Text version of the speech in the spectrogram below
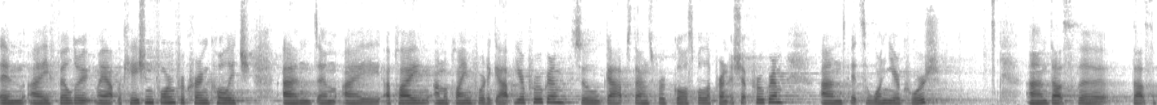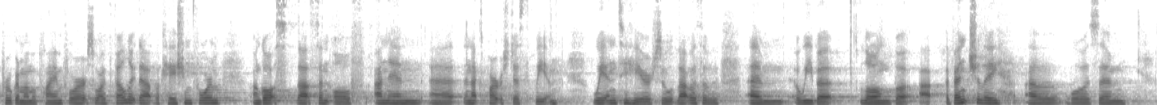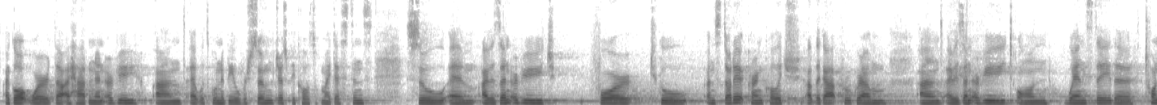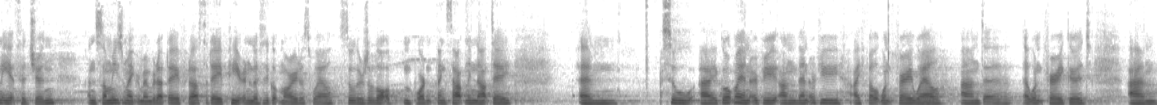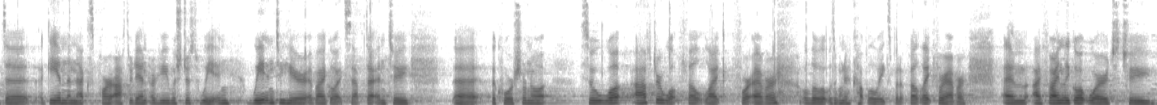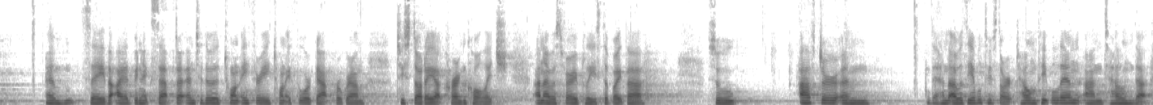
um, I filled out my application form for Crown College and um, I apply, I'm applying for the GAP year program. So GAP stands for Gospel Apprenticeship Program and it's a one year course. And that's the, that's the program I'm applying for. So I filled out the application form and got that sent off. And then uh, the next part was just waiting, waiting to hear. So that was a, um, a wee bit long, but uh, eventually I was. Um, I got word that I had an interview and it was going to be over Zoom just because of my distance. So um, I was interviewed for to go and study at Crown College at the GAP program, and I was interviewed on Wednesday, the 28th of June. And some of you might remember that day, for that's the day Peter and Lucy got married as well. So there's a lot of important things happening that day. Um, so I got my interview, and the interview I felt went very well and uh, it went very good. And uh, again, the next part after the interview was just waiting, waiting to hear if I got accepted into uh, the course or not. So what after what felt like forever, although it was only a couple of weeks, but it felt like forever, um, I finally got word to um, say that I had been accepted into the 23-24 GAP program to study at Crown College, and I was very pleased about that. So after um, then I was able to start telling people then and telling that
